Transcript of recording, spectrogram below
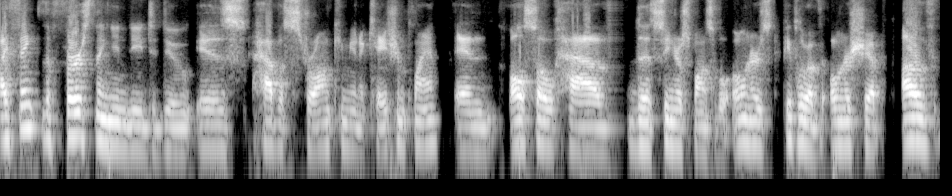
I think the first thing you need to do is have a strong communication plan and also have the senior responsible owners, people who have ownership of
